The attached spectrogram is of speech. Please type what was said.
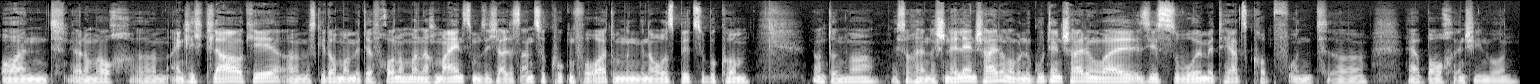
Und ja, dann war auch ähm, eigentlich klar, okay, ähm, es geht auch mal mit der Frau nochmal nach Mainz, um sich alles anzugucken vor Ort, um ein genaues Bild zu bekommen. Ja, und dann war, ich sage ja, eine schnelle Entscheidung, aber eine gute Entscheidung, weil sie ist sowohl mit Herz, Kopf und äh, ja, Bauch entschieden worden.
